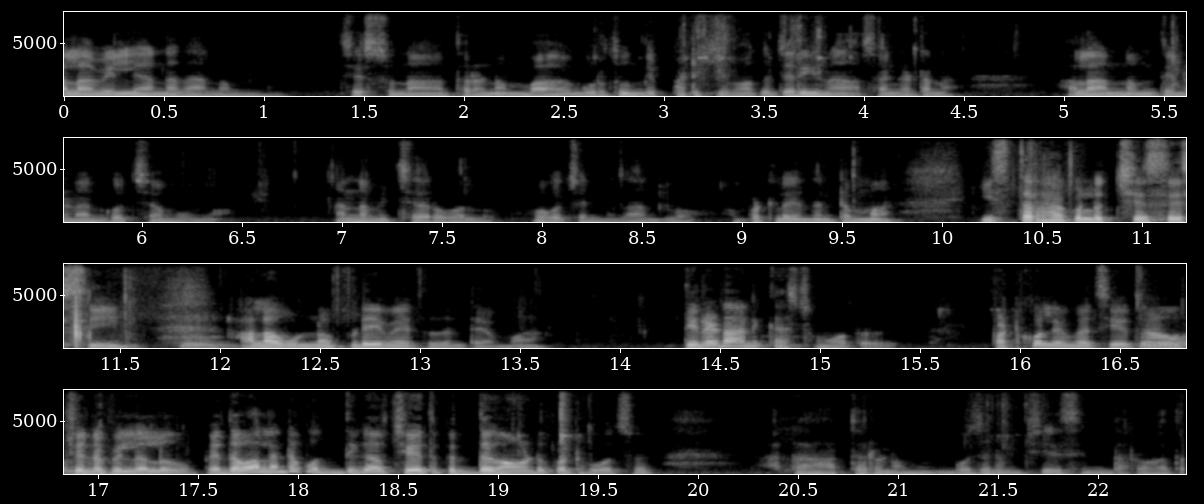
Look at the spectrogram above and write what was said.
అలా వెళ్ళి అన్నదానం చేస్తున్న తరుణం బాగా గుర్తుంది. ఇప్పటికీ మాకు జరిగిన సంఘటన. అలా అన్నం తినడానికి వచ్చాము అమ్మ. అన్నం ఇచ్చారు వాళ్ళు ఒక చిన్న దాంట్లో. అప్పట్లో ఏంటంటే అమ్మ ఇస్తరాకులు వచ్చేసేసి అలా ఉన్నప్పుడు ఏమవుతుందంటే అమ్మ తినడానికి కష్టం అవుతుంది పట్టుకోలేము కదా చేతులు. చిన్న పిల్లలు పెద్దవాళ్ళంటే కొద్దిగా చేతి పెద్దగా ఉంటే పట్టుకోవచ్చు. అలా ఆ తరుణం భోజనం చేసిన తర్వాత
